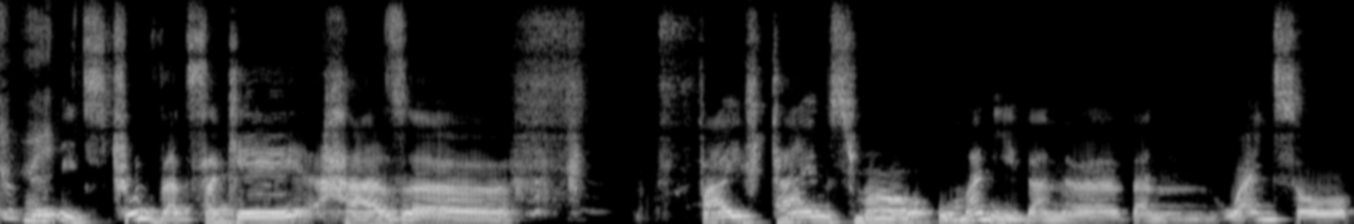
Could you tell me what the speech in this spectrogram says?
It's true that sake has a five times more umami than uh, than wine. So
